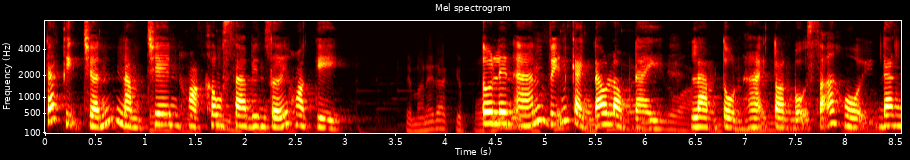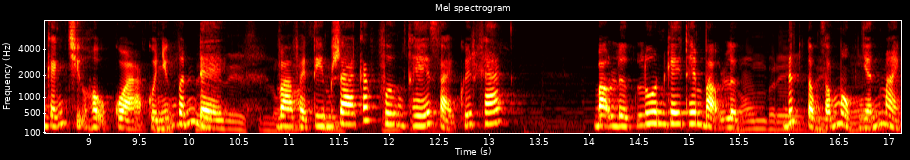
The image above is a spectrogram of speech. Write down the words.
các thị trấn nằm trên hoặc không xa biên giới Hoa Kỳ. Tôi lên án viễn cảnh đau lòng này làm tổn hại toàn bộ xã hội đang gánh chịu hậu quả của những vấn đề và phải tìm ra các phương thế giải quyết khác. Bạo lực luôn gây thêm bạo lực, Đức Tổng giám mục nhấn mạnh.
